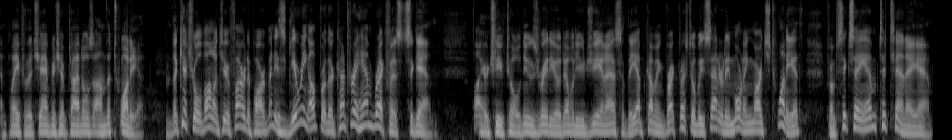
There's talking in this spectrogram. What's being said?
and play for the championship titles on the 20th. The Kittrell Volunteer Fire Department is gearing up for their country ham breakfasts again. Fire Chief told News Radio WGNS that the upcoming breakfast will be Saturday morning, March 20th from 6 a.m. to 10 a.m.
